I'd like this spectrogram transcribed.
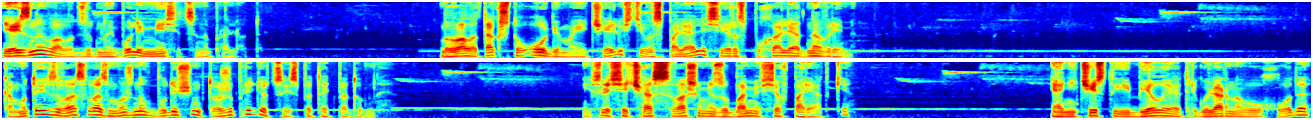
Я изнывал от зубной боли месяцы напролет. Бывало так, что обе мои челюсти воспалялись и распухали одновременно. Кому-то из вас, возможно, в будущем тоже придется испытать подобное. Если сейчас с вашими зубами все в порядке, и они чистые и белые от регулярного ухода,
